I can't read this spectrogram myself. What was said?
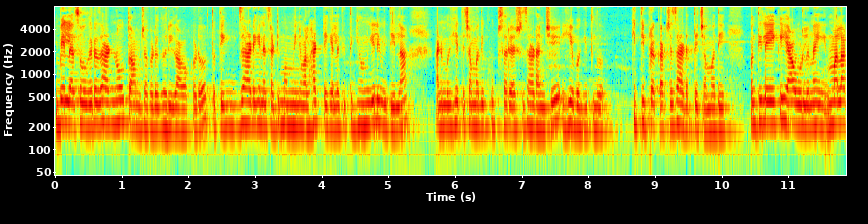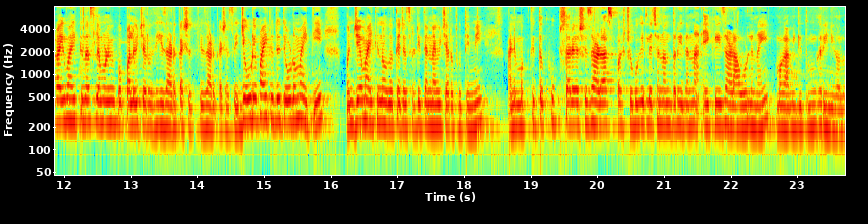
बेलाचं वगैरे झाड नव्हतं आमच्याकडे घरी गावाकडं. तर ते झाड घेण्यासाठी मम्मीने मला हट्टे केला तिथे घेऊन गेले मी तिला. आणि मग हे त्याच्यामध्ये खूप सारे असे झाडांचे हे बघितलं किती प्रकारचे झाड आहेत त्याच्यामध्ये. पण तिला एकही आवडलं नाही. मला काही माहिती नसल्यामुळे मी पप्पाला विचारत होते हे झाड कशाचं ते झाड कशाचं जेवढे माहिती होते तेवढं माहिती पण जे माहिती नव्हतं त्याच्यासाठी त्यांना विचारत होते मी. आणि मग तिथं खूप सारे असे झाडं आसपासचे बघितल्याच्या नंतरही त्यांना एकही झाड आवडलं नाही. मग आम्ही तिथून घरी निघालो.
